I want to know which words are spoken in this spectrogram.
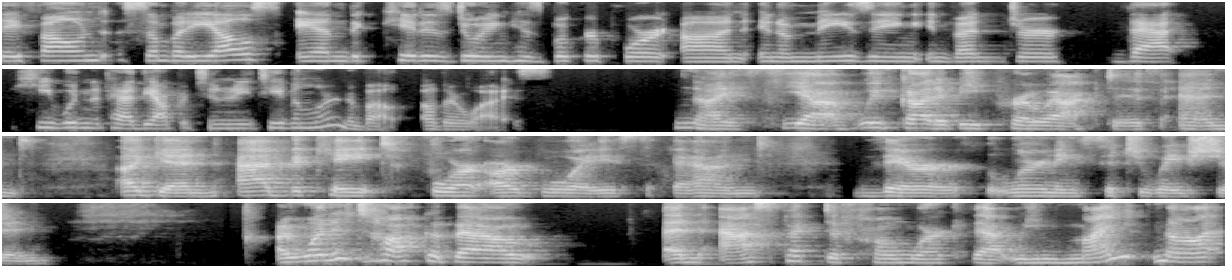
They found somebody else and the kid is doing his book report on an amazing inventor that he wouldn't have had the opportunity to even learn about otherwise. Nice. Yeah we've got to be proactive and again advocate for our boys and their learning situation i want to talk about an aspect of homework that we might not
